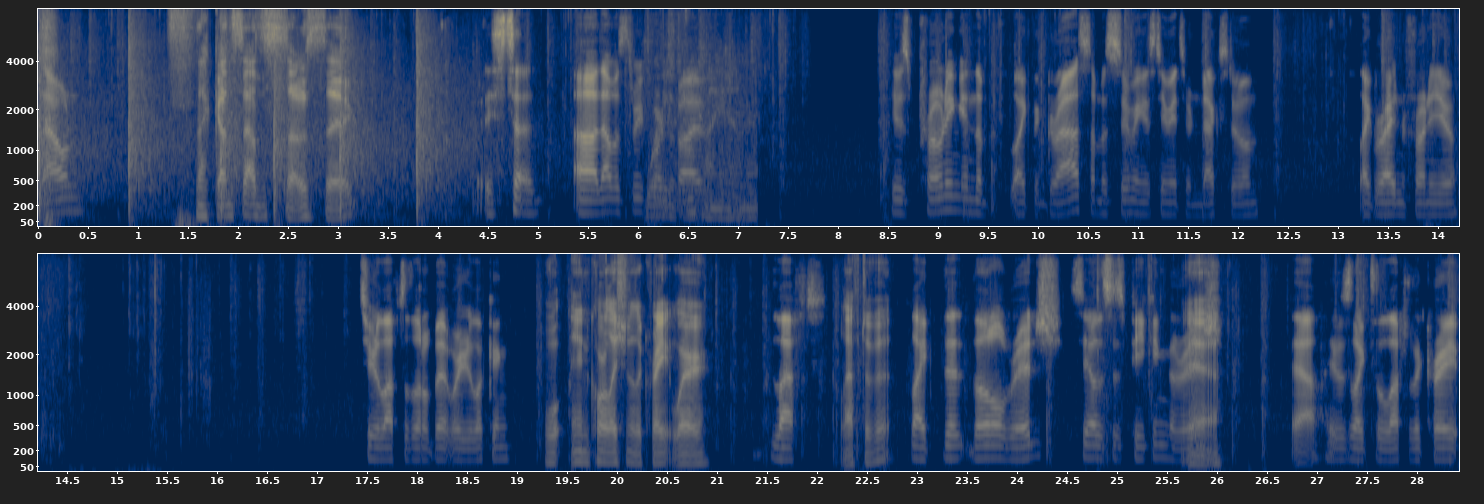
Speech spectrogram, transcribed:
Down. that gun sounds so sick. He's dead. Uh, that was Where the fuck 345. I am. He was proning in the like the grass. I'm assuming his teammates are next to him, like right in front of you. To your left a little bit where you're looking. W- In correlation to the crate, where Left, left of it. like the the little ridge. See how this is peaking the ridge? Yeah. Yeah, he was like to the left of the crate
